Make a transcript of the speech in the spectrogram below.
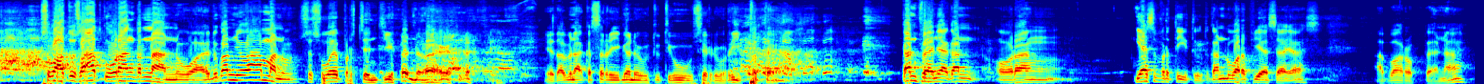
suatu saat kurang tenan wah itu kan yo aman sesuai perjanjian. Ya tapi nak keseringan itu diusir ribet ya. Kan banyak kan orang ya seperti itu. Itu kan luar biasa ya. Apa robbana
